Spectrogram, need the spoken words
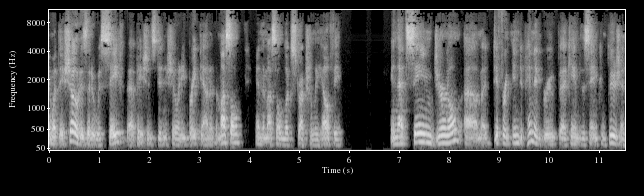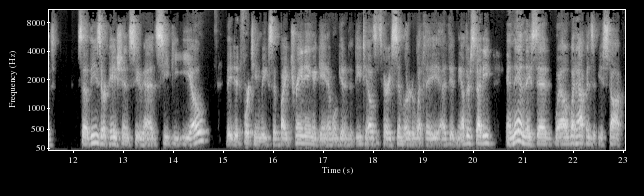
And what they showed is that it was safe. Uh, patients didn't show any breakdown of the muscle, and the muscle looked structurally healthy. In that same journal, um, a different independent group uh, came to the same conclusions. So these are patients who had CPEO, they did 14 weeks of bike training. Again, I won't get into details. It's very similar to what they uh, did in the other study. And then they said, well, what happens if you stop?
